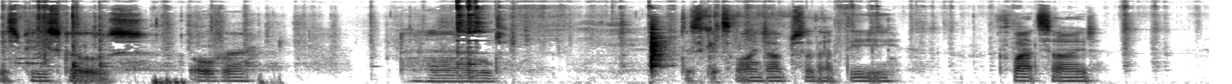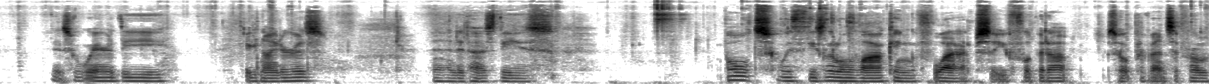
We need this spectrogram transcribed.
this piece goes over and this gets lined up so that the flat side is where the igniter is. And it has these bolts with these little locking flaps, so you flip it up so it prevents it from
